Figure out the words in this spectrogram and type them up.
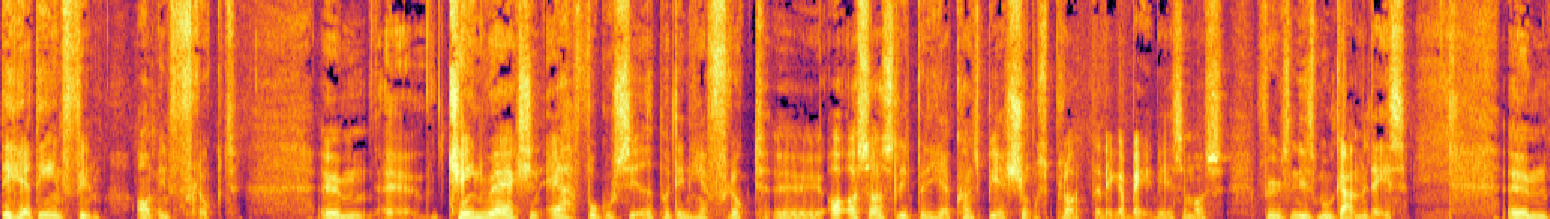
Det her, det er en film om en flugt. Øhm, øh, chain reaction er fokuseret på den her flugt, øh, og, og så også lidt på det her konspirationsplot, der ligger bagved, som også føles en lille smule gammeldags. Øhm,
